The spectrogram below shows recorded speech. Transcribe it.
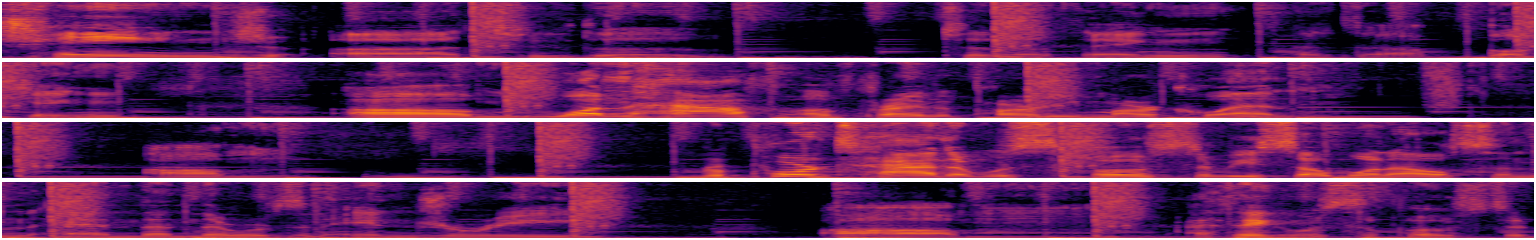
change uh, to the to the thing, the booking, um, one half of Private Party, Marq Quen. Um, reports had it was supposed to be someone else, and, and then there was an injury. Um, I think it was supposed to,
